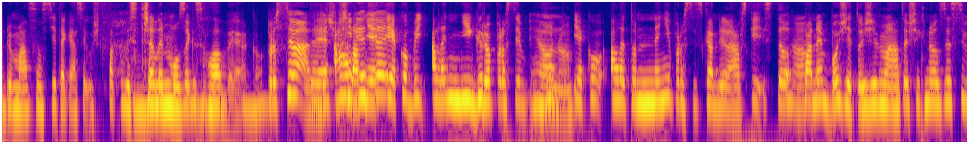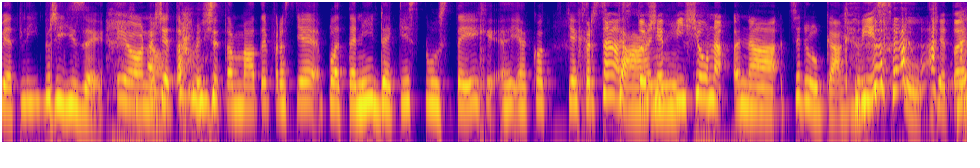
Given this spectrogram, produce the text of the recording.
domácnosti, tak já si už fakt vystřelím mozek z hlavy, jako. Prosím vás, To je, a hlavně, přijdete, jako by, ale nikdo prostě, Jo, no. jako, ale to není prostě skandinávský styl, No. pane bože, to, že máte všechno ze světlý břízy jo, no. a že tam, že tam máte prostě pletený deky z tlustých eh, jako těch vás, to, že píšou na, na cedulkách výsku, že to je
